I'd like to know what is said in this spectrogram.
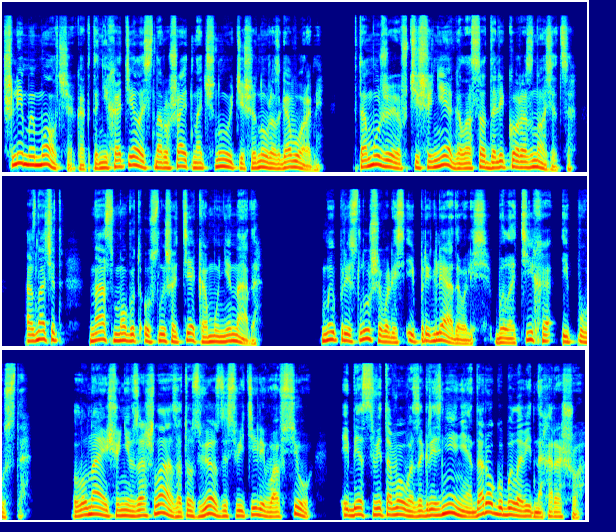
Шли мы молча, как-то не хотелось нарушать ночную тишину разговорами. К тому же в тишине голоса далеко разносятся. А значит, нас могут услышать те, кому не надо. Мы прислушивались и приглядывались. Было тихо и пусто. Луна еще не взошла, зато звезды светили вовсю, и без светового загрязнения дорогу было видно хорошо.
